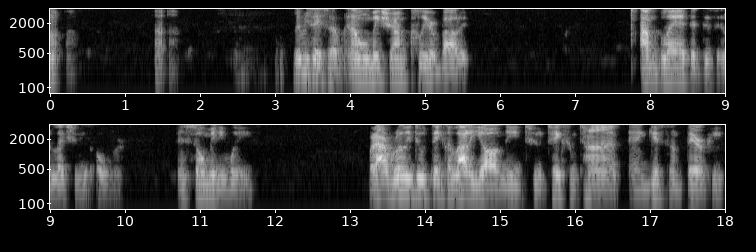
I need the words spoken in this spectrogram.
Uh-uh. Uh-uh. Let me say something, and I want to make sure I'm clear about it. I'm glad that this election is over in so many ways. But I really do think a lot of y'all need to take some time and get some therapy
